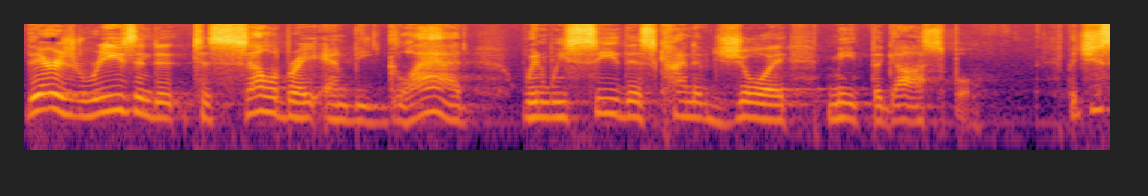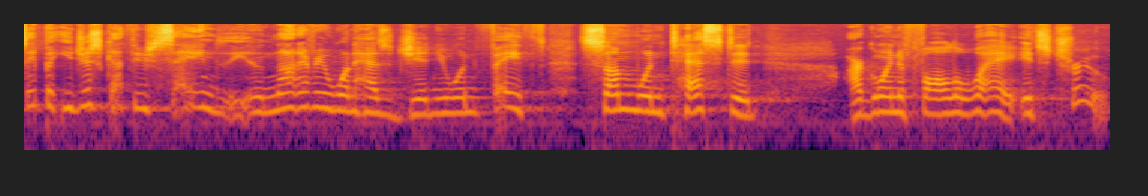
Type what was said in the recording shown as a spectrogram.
there is reason to, to celebrate and be glad when we see this kind of joy meet the gospel. But you say, but you just got through saying not everyone has genuine faith. Someone tested, are going to fall away. It's true.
